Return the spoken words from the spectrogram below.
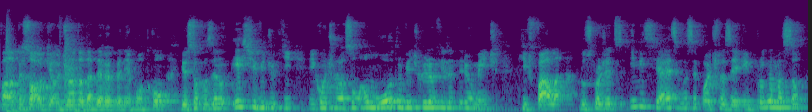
Fala pessoal, aqui é o Jonathan da devaprender.com e eu estou fazendo este vídeo aqui em continuação a um outro vídeo que eu já fiz anteriormente que fala dos projetos iniciais que você pode fazer em programação.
